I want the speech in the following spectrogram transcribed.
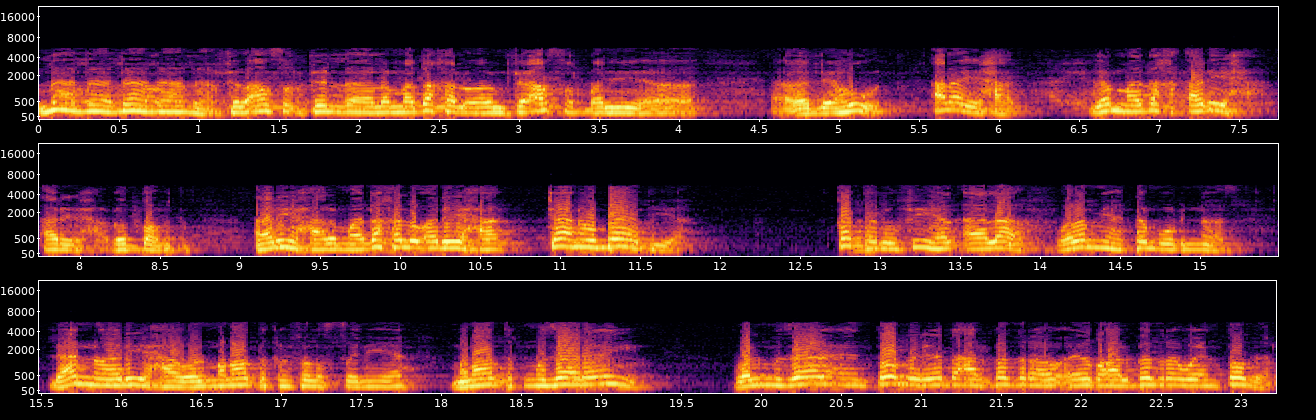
لا لا لا لا لا. في العصر في لما دخلوا في عصر بني آه، اليهود. على أي حال لما دخل أريحة أريحة بالضبط. أريحة لما دخلوا أريحة كانوا بادية. قتلوا فيها الآلاف ولم يهتموا بالناس. لأنه أريحة والمناطق الفلسطينية مناطق مزارعين والمزارع ينتظر يضع البذرة يضع البذرة وينتظر.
